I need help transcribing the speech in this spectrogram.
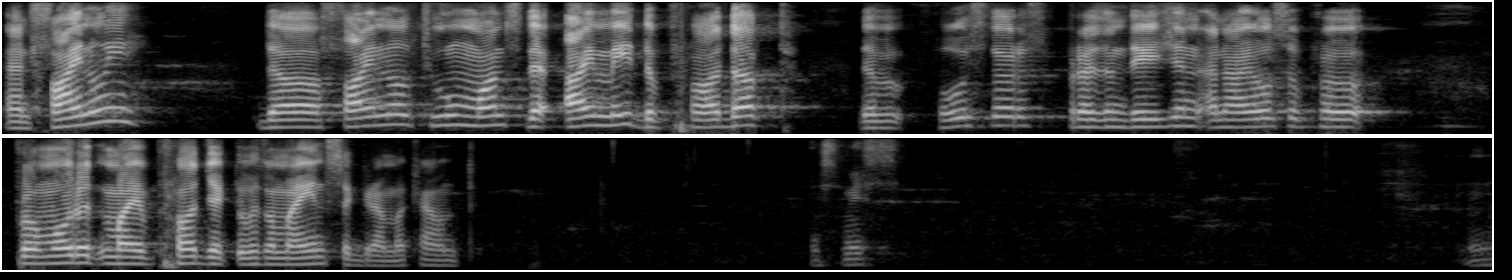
And finally, the final two months that I made the product, the posters, presentation, and I also pro- promoted my project with my Instagram account. Yes, miss. Hmm?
